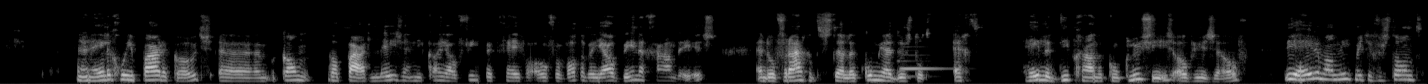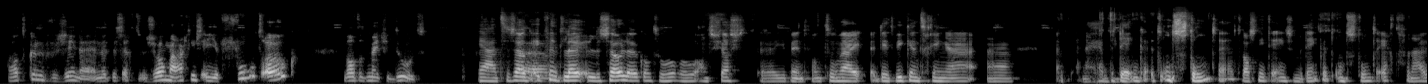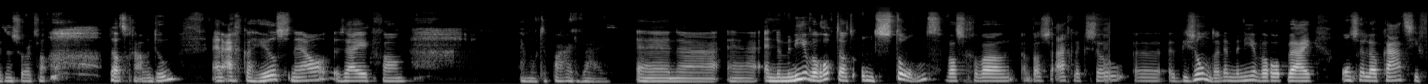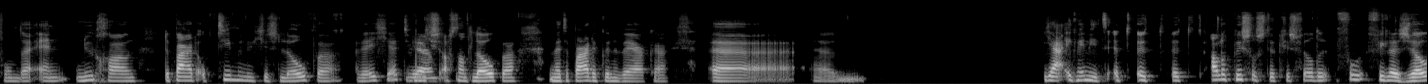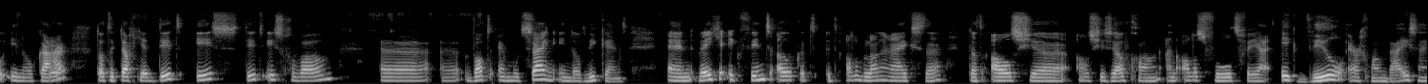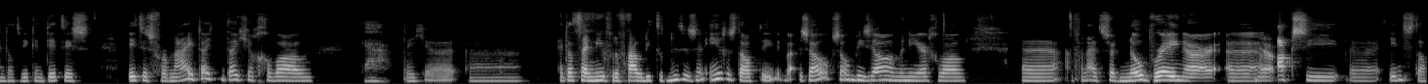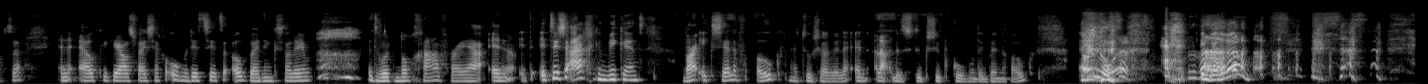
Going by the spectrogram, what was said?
En een hele goede paardencoach ehm, kan dat paard lezen en die kan jou feedback geven over wat er bij jou binnengaande is. En door vragen te stellen, kom jij dus tot echt hele diepgaande conclusies over jezelf, die je helemaal niet met je verstand had kunnen verzinnen. En het is echt zo magisch. En je voelt ook wat het met je doet. Ja, het is ook, ik vind het le zo leuk om te horen hoe enthousiast uh, je bent. Want toen wij dit weekend gingen uh, bedenken, het ontstond. Hè, het was niet eens een bedenken, het ontstond echt vanuit een soort van, oh, dat gaan we doen. En eigenlijk al heel snel zei ik van, er moeten paarden bij. En, uh, uh, en de manier waarop dat ontstond was gewoon, was eigenlijk zo uh, bijzonder. De manier waarop wij onze locatie vonden en nu gewoon de paarden op 10 minuutjes lopen, weet je, 10 yeah. minuutjes afstand lopen, met de paarden kunnen werken. Um, ja, ik weet niet, het, het, het, alle puzzelstukjes vielen, vielen zo in elkaar ja. dat ik dacht, ja, dit is, dit is gewoon uh, uh, wat er moet zijn in dat weekend. En weet je, ik vind ook het, het allerbelangrijkste dat als je, als je zelf gewoon aan alles voelt van ja, ik wil er gewoon bij zijn dat weekend, dit is, dit is voor mij, dat, dat je gewoon, ja, weet je, uh, en dat zijn in ieder geval de vrouwen die tot nu toe zijn ingestapt, die zo op zo'n bizarre manier gewoon uh, vanuit een soort no-brainer uh, ja. actie uh, instapte. En elke keer als wij zeggen, oh, maar dit zit er ook bij, denk ik alleen, oh, het wordt nog gaver. Ja, en ja. Het, het, is eigenlijk een weekend waar ik zelf ook naartoe zou willen. En nou, dat is natuurlijk super cool, want ik ben er ook. Oh, joh, ik ben er ook.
